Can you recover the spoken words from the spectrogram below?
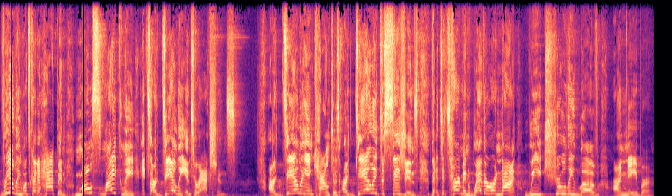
really what's going to happen. Most likely, it's our daily interactions, our daily encounters, our daily decisions that determine whether or not we truly love our neighbor.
